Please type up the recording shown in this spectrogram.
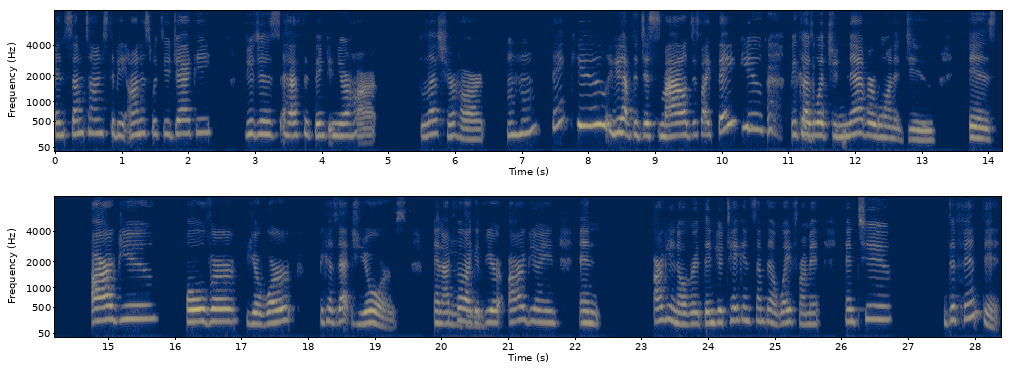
And sometimes, to be honest with you, Jackie, you just have to think in your heart, bless your heart. Mm-hmm. Thank you. You have to just smile, just like, thank you. Because what you never want to do is argue over your work because that's yours. And I feel like if Mhm. you're arguing and arguing over it, then you're taking something away from it and to defend it,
